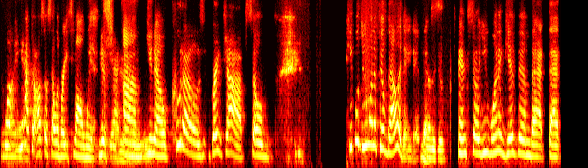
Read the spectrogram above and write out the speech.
Well, you have to also celebrate small wins. Yes, Yes. you do. Um, you know, kudos, great job. So people do want to feel validated. Yeah, they do. And so you want to give them that that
